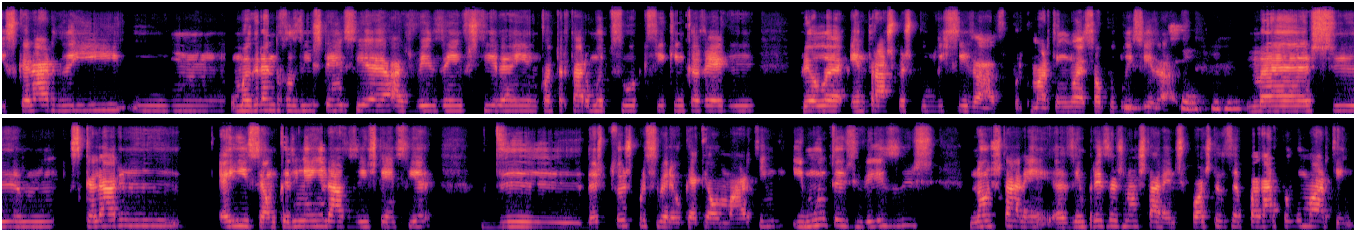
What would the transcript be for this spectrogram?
E se calhar daí um, uma grande resistência às vezes em investir em, contratar uma pessoa que fique encarregue pela, entre aspas, publicidade, porque marketing não é só publicidade. Sim. Uhum. Mas um, se calhar é isso, é um bocadinho ainda a resistência de, das pessoas perceberem o que é que é o marketing e muitas vezes não estarem, as empresas não estarem dispostas a pagar pelo marketing,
